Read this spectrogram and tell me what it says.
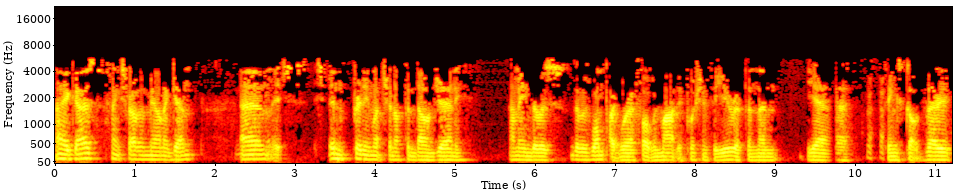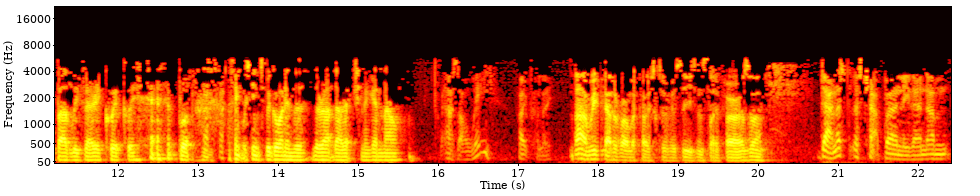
Hey guys, thanks for having me on again. Um, it's it's been pretty much an up and down journey. I mean, there was there was one point where I thought we might be pushing for Europe, and then yeah, things got very badly very quickly. but I think we seem to be going in the, the right direction again now. As are we, hopefully. No, we've had a roller coaster of a season so far as well. Dan, let's let's chat Burnley then. Um,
